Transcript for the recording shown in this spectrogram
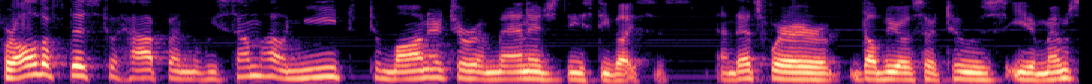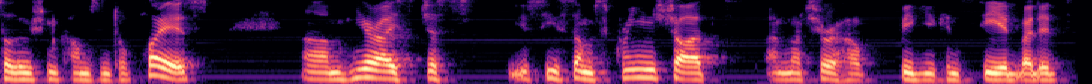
for all of this to happen, we somehow need to monitor and manage these devices. And that's where WSO2's EMM solution comes into place. Um, here I just you see some screenshots. I'm not sure how big you can see it, but it's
